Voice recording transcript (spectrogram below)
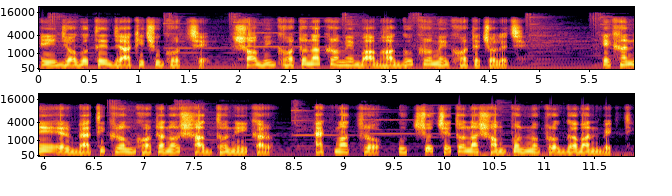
এই জগতে যা কিছু ঘটছে, সবই ঘটনাক্রমে বা ভাগ্যক্রমে ঘটে চলেছে। এখানে এর ব্যতিক্রম ঘটানোর সাধ্য নেই কারও। একমাত্র উচ্চ চেতনা সম্পন্ন প্রজ্ঞাবান ব্যক্তি।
